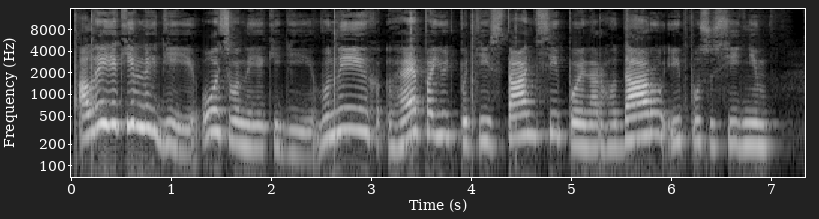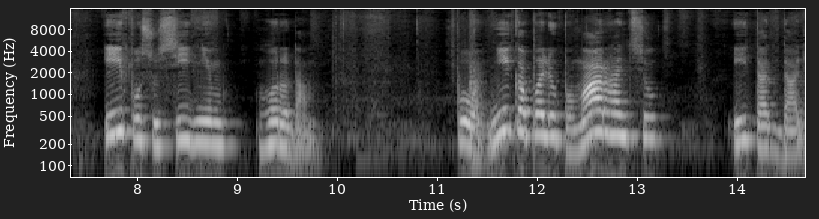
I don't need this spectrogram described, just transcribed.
Але які в них дії? Ось вони які дії. Вони гепають по тій станції, по Енергодару і по сусіднім, і по сусіднім городам по Нікополю, по Марганцю і так далі.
